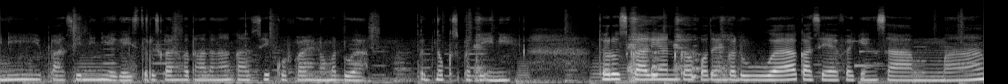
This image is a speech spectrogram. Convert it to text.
ini pasin ini ya guys. Terus kalian ke tengah-tengah kasih kurva yang nomor 2 bentuk seperti ini. Terus kalian ke foto yang kedua kasih efek yang sama.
